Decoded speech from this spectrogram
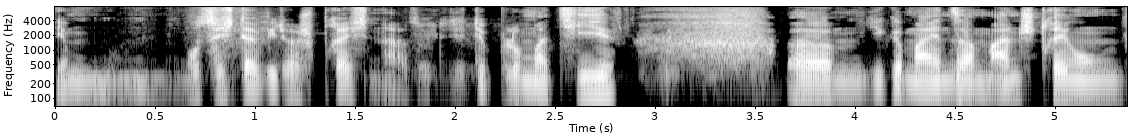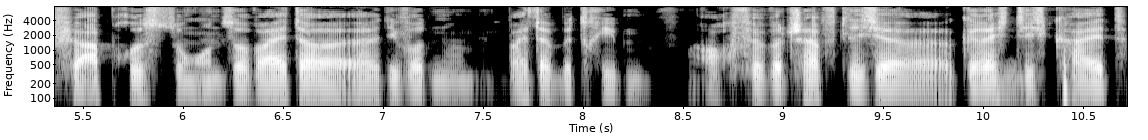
dem muss ich da widersprechen. Also die Diplomatie, ähm, die gemeinsamen Anstrengungen für Abrüstung und so weiter, äh, die wurden weiter betrieben. Auch für wirtschaftliche Gerechtigkeit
